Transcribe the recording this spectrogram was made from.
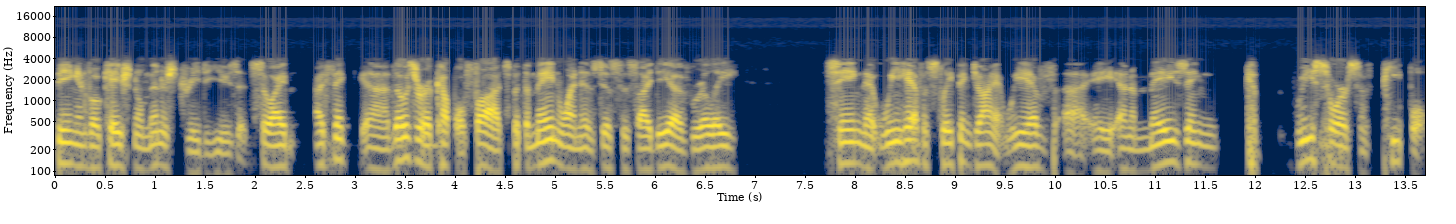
being in vocational ministry to use it. So I I think uh, those are a couple thoughts, but the main one is just this idea of really seeing that we have a sleeping giant. We have uh, a, an amazing resource of people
